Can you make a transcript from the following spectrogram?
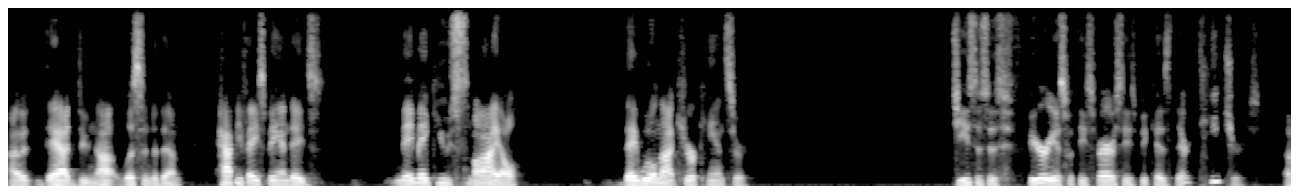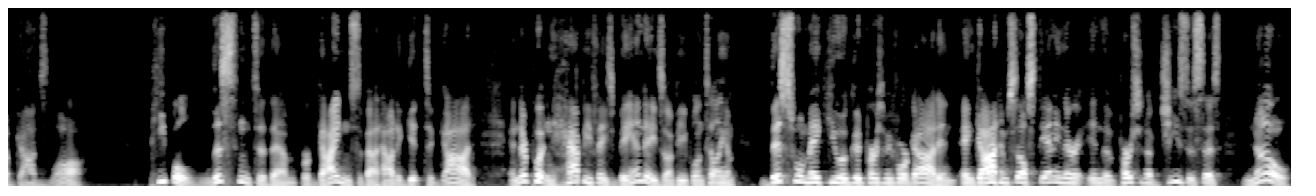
I would, Dad, do not listen to them. Happy face band aids may make you smile, they will not cure cancer. Jesus is furious with these Pharisees because they're teachers of God's law. People listen to them for guidance about how to get to God. And they're putting happy face band aids on people and telling them, this will make you a good person before God. And, and God Himself, standing there in the person of Jesus, says, no,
